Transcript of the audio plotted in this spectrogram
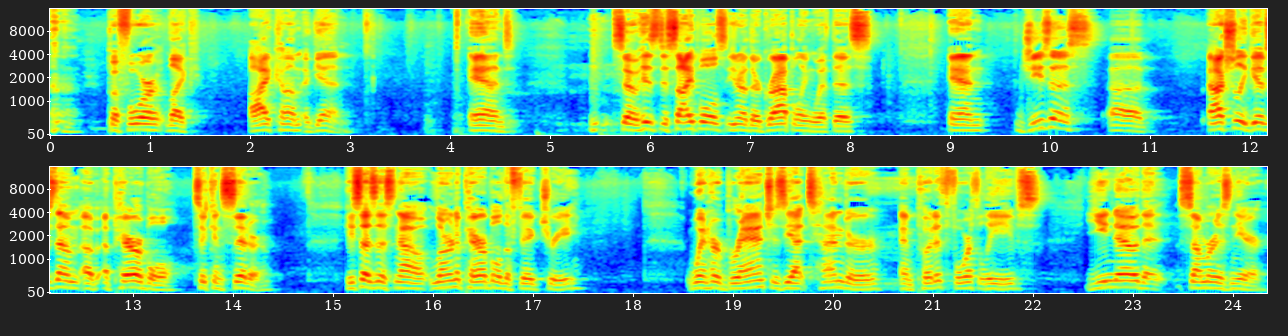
before like I come again. And so his disciples, you know, they're grappling with this. And Jesus uh, actually gives them a, a parable to consider. He says this now learn a parable of the fig tree. When her branch is yet tender and putteth forth leaves, ye know that summer is near.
